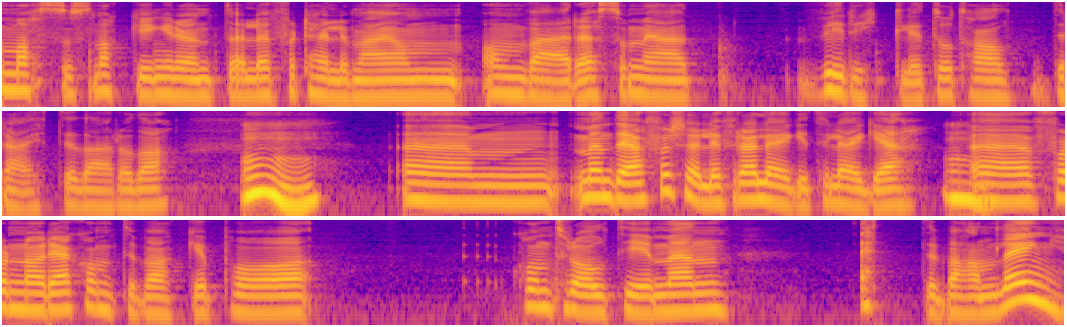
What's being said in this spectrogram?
masse snakking rundt eller fortelle meg om, om været, som jeg virkelig totalt dreit i der og da. Mm. Um, men det er forskjellig fra lege til lege. Eh, for når jeg kom tilbake på kontrolltimen etter behandling,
